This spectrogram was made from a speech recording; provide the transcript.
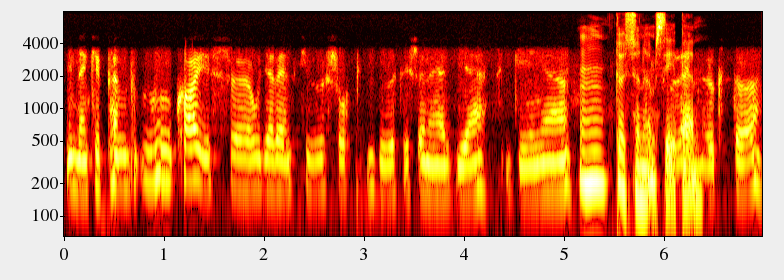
mindenképpen munka, és ugye rendkívül sok időt és energiát igényel. Mm, köszönöm szépen. Nőktől.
